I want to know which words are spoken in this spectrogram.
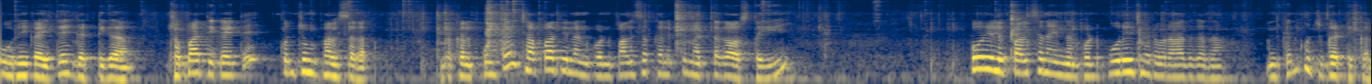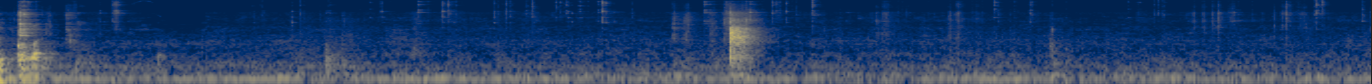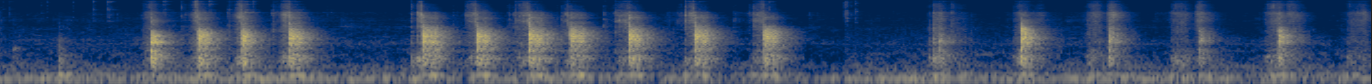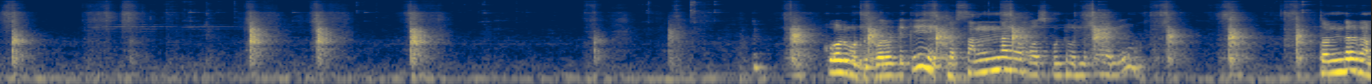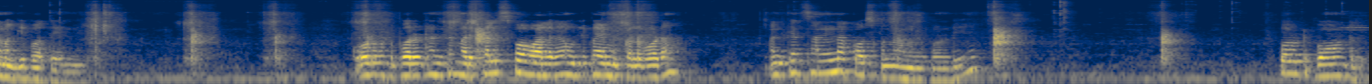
పూరీకైతే అయితే గట్టిగా చపాతీకి అయితే కొంచెం పలసగా. ఇట్లా కలుపుకుంటే చపాతీలు అనుకోండి పలస కలిపి మెత్తగా వస్తాయి. పూరీలకు పలసనైంది అనుకోండి పూరీ చేయడం రాదు కదా. అందుకని కొంచెం గట్టిగా కలుపుకోవాలి. కోడిగుడ్డు పొరటికి ఇట్లా సన్నగా పోసుకుంటే ఉల్లిపాయలు తొందరగా మగ్గిపోతాయండి. కోడిగుడ్డు పొరటు అంటే మరి కలిసిపోవాలిగా ఉల్లిపాయ ముక్కలు కూడా. అందుకని సన్నగా కోసుకున్నాం అనుకోండి. పొరటు బాగుంటుంది.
